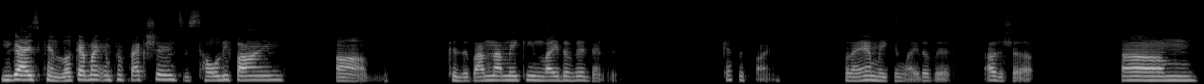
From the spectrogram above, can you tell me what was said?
you guys can look at my imperfections. It's totally fine. Um, because if I'm not making light of it, then I guess it's fine. But I am making light of it. I'll just shut up. Um,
